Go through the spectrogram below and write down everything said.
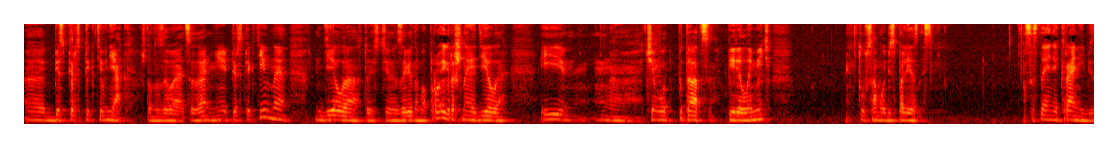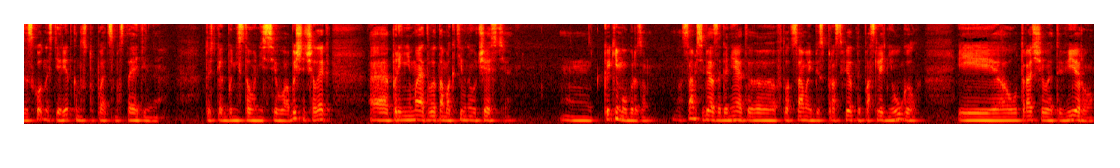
э, бесперспективняк, что называется, да, не перспективное дело, то есть э, заведомо проигрышное дело, и э, чем вот пытаться переломить ту самую бесполезность. Состояние крайней безысходности редко наступает самостоятельно, то есть как бы ни с того ни с сего. Обычно человек э, принимает в этом активное участие. Каким образом? Сам себя загоняет э, в тот самый беспросветный последний угол и утрачивает веру,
